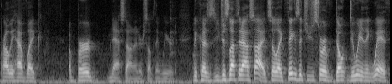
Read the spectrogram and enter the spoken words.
probably have like a bird nest on it or something weird because you just left it outside. So like things that you just sort of don't do anything with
